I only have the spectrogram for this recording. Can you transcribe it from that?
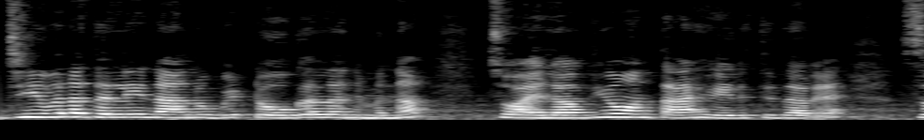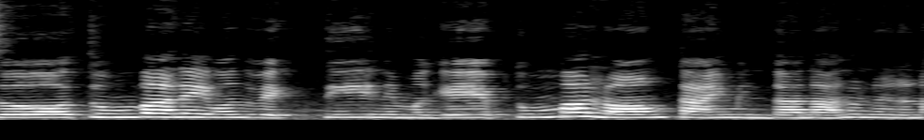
ಜೀವನದಲ್ಲಿ ನಾನು ಬಿಟ್ಟು ಹೋಗಲ್ಲ ನಿಮ್ಮನ್ನ. ಸೊ ಐ ಲವ್ ಯು ಅಂತ ಹೇಳ್ತಿದ್ದಾರೆ. ಸೊ ತುಂಬಾನೇ ಈ ಒಂದು ವ್ಯಕ್ತಿ ನಿಮಗೆ ತುಂಬಾ ಲಾಂಗ್ ಟೈಮ್ ಇಂದ ನಾನು ನಿನ್ನನ್ನ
